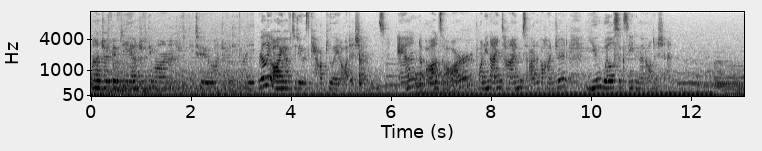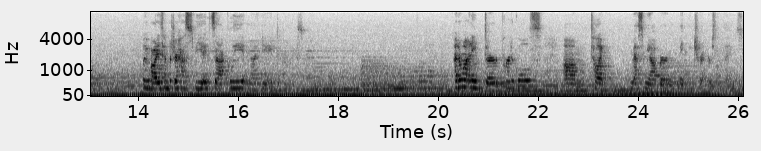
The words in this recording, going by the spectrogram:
150, 151, 152, 153. Really all you have to do is calculate auditions. And odds are 29 times out of 100, you will succeed in that audition. My body temperature has to be exactly 98 degrees. I don't want any dirt particles um, to like mess me up or make me trip or something. So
